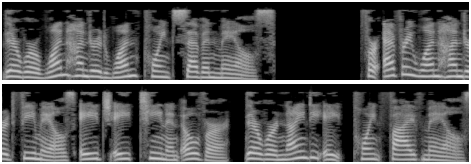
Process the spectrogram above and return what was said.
there were 101.7 males. For every 100 females age 18 and over, there were 98.5 males.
